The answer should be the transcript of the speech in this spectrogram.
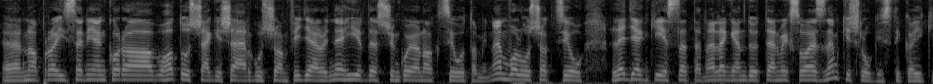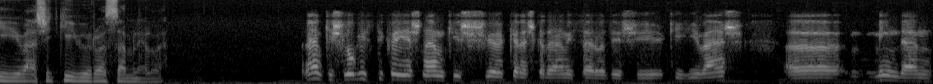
napra, hiszen ilyenkor a hatóság is árgusan figyel, hogy ne hirdessünk olyan akciót, ami nem valós akció, legyen készleten elegendő termék, szóval ez nem kis logisztikai kihívás, így kívülről szemlélve. Nem kis logisztikai és nem kis kereskedelmi szervezési kihívás. Minden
